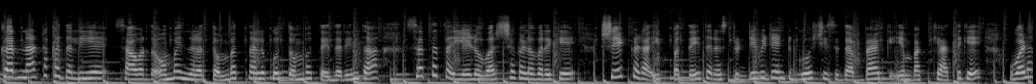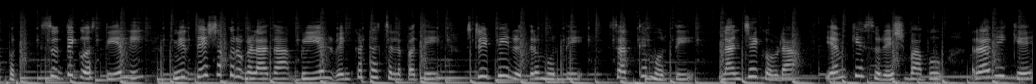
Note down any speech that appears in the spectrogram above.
ಕರ್ನಾಟಕದಲ್ಲಿಯೇ ಸಾವಿರದ ಒಂಬೈನೂರ ತೊಂಬತ್ನಾಲ್ಕು ತೊಂಬತ್ತೈದರಿಂದ ಸತತ ಏಳು ವರ್ಷಗಳವರೆಗೆ ಶೇಕಡ ಇಪ್ಪತ್ತೈದರಷ್ಟು ಡಿವಿಡೆಂಟ್ ಘೋಷಿಸಿದ ಬ್ಯಾಂಕ್ ಎಂಬ ಖ್ಯಾತಿಗೆ ಒಳಪಟ್ಟು ಸುದ್ದಿಗೋಷ್ಠಿಯಲ್ಲಿ ನಿರ್ದೇಶಕರುಗಳಾದ BL Venkatachalapathi, Shri P Rudramurthy Satyamurthy, Nanjegowda, MK Suresh Babu, Ravi K,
